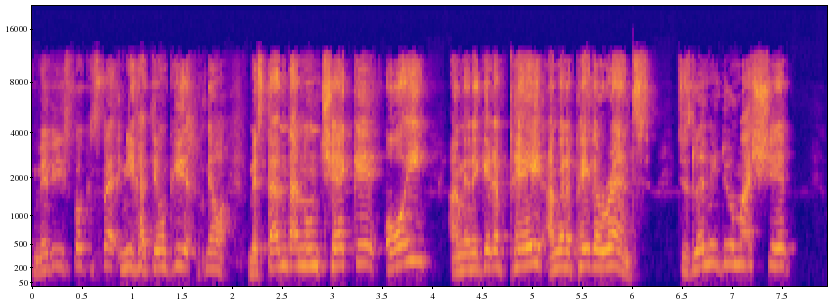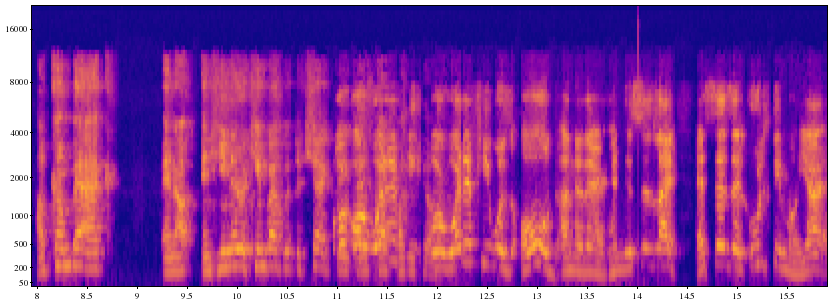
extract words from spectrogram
Maybe he spoke in Spanish. Mija, tengo que no. Me están dando un cheque hoy. I'm gonna get a pay. I'm gonna pay the rent. Just let me do my shit. I'll come back. And I, and he never came back with the check. Or, or what if he, or what if he was old under there? And this is like it says el último, yeah,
